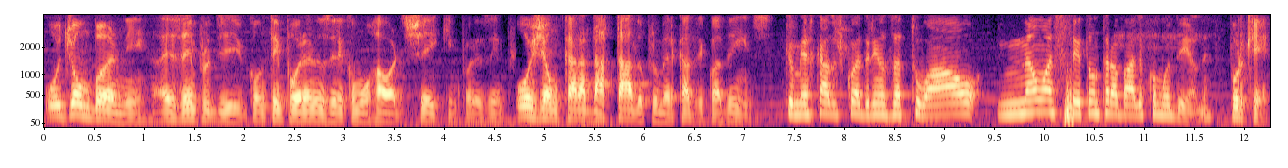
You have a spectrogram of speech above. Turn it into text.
O John Burney, a exemplo de contemporâneos ele como Howard Shaking, por exemplo, hoje é um cara datado pro mercado de quadrinhos? Que o mercado dos quadrinhos atual não aceita um trabalho como o dele. Por quê?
